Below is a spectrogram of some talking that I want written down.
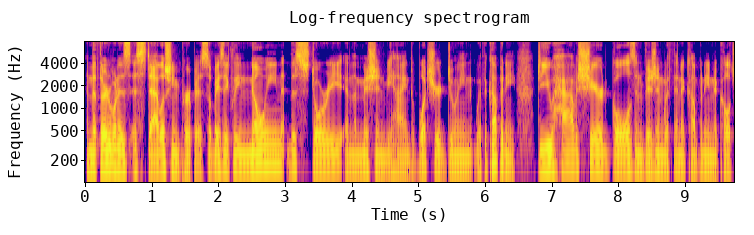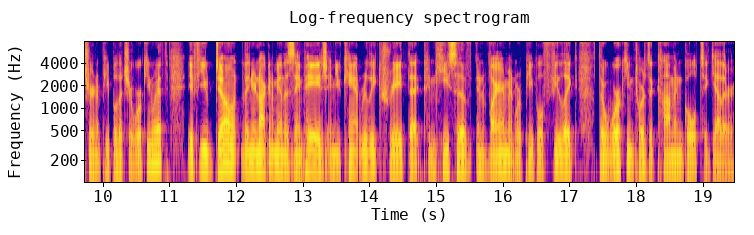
And the third one is establishing purpose. So basically knowing the story and the mission behind what you're doing with the company company? Do you have shared goals and vision within a company and a culture and a people that you're working with? If you don't, then you're not going to be on the same page and you can't really create that cohesive environment where people feel like they're working towards a common goal together.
